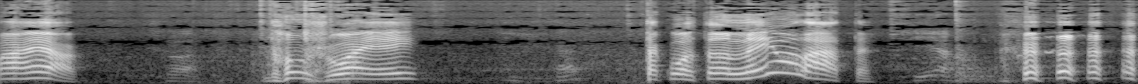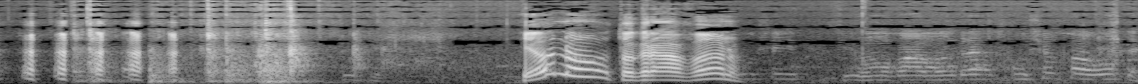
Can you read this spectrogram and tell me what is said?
Marreco, dá um joia aí. Tá cortando lenha ou lata? eu não, tô gravando. Filma com a mão, puxa com a outra.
